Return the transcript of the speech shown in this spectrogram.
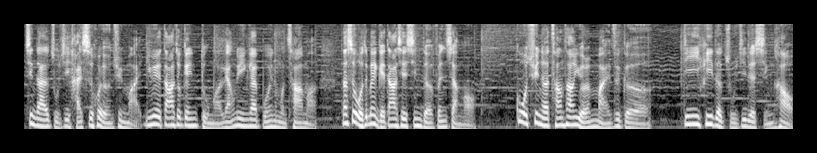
进来的主机还是会有人去买，因为大家就跟你赌嘛，良率应该不会那么差嘛。但是我这边给大家一些心得分享哦。过去呢，常常有人买这个第一批的主机的型号，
